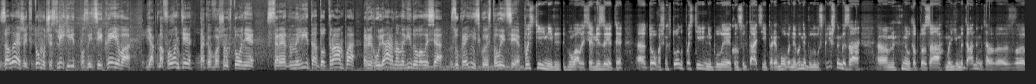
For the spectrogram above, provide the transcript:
залежить в тому числі і від позиції Києва, як на фронті, так і в Вашингтоні. З середини літа до Трампа регулярно навідувалися з української столиці. Постійні відбувалися візити е, до Вашингтону. Постійні були консультації, перемовини. Вони були успішними за ем, ну тобто за моїми даними та е, в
